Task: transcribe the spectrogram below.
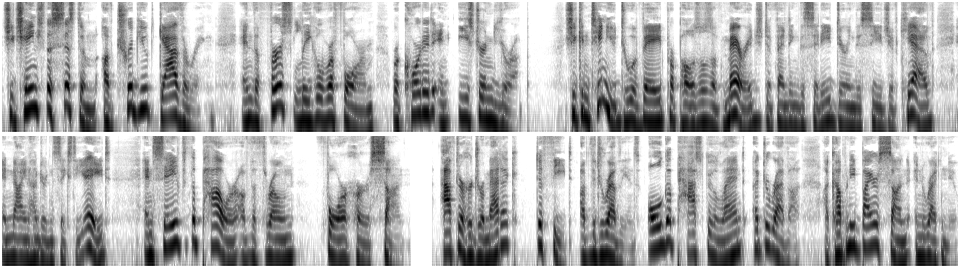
She changed the system of tribute gathering and the first legal reform recorded in Eastern Europe. She continued to evade proposals of marriage defending the city during the siege of Kiev in 968 and saved the power of the throne for her son. After her dramatic defeat of the Derevlians, Olga passed through the land of Dereva, accompanied by her son and retinue,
